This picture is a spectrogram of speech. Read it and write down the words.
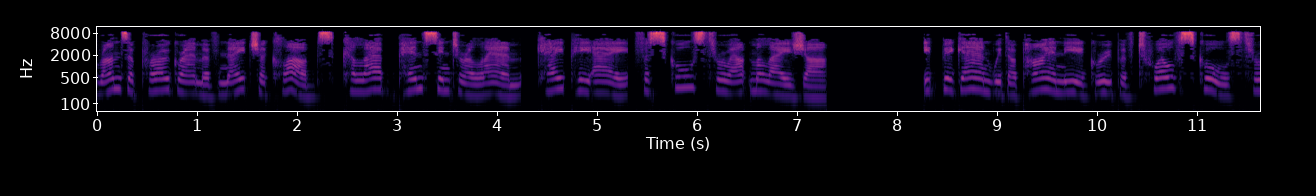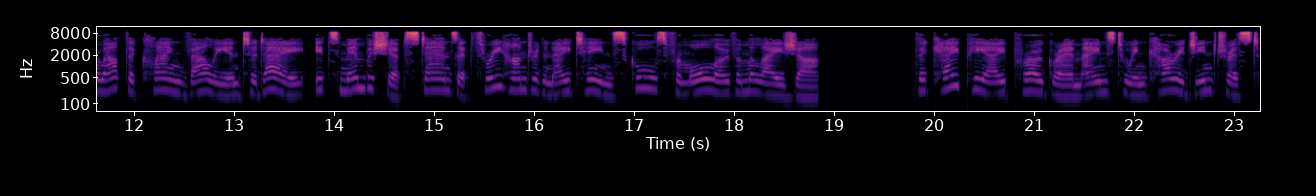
runs a program of nature clubs Pencinta Alam, KPA for schools throughout Malaysia. It began with a pioneer group of 12 schools throughout the Klang Valley and today, its membership stands at 318 schools from all over Malaysia. The KPA program aims to encourage interest,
